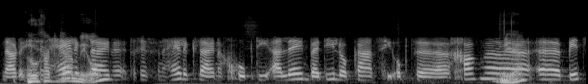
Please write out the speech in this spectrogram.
Nou, er is, een hele om? kleine, er is een hele kleine groep die alleen bij die locatie op de gang Ja. eh, bidt.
